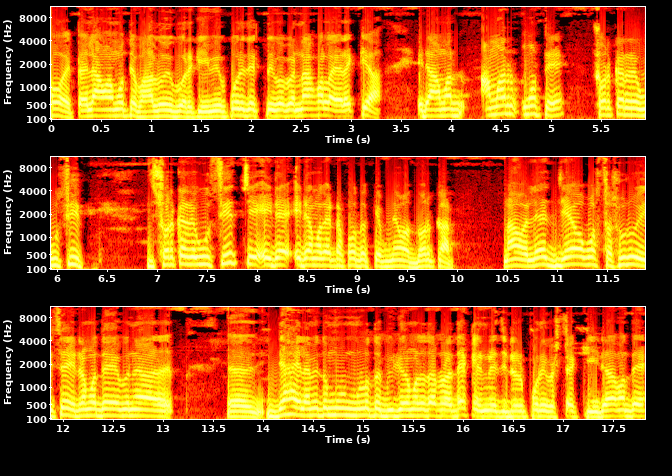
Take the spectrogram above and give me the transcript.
হয়, তাহলে আমার মতে ভালো হইব আর কি। এইভাবে পরিত্যক্ত এইভাবে না ফেলায় রাখিয়া, এটা আমার আমার মতে সরকারের উচিত সরকারের উচিত যে এটা এটার মধ্যে একটা পদক্ষেপ নেওয়া দরকার। না হলে যে অবস্থা শুরু হয়েছে, এটার মধ্যে মানে দেখাইলাম তো মূলত ভিডিওর মধ্যে আপনারা দেখলেন যে এটার পরিবেশটা কি। এটা আমাদের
